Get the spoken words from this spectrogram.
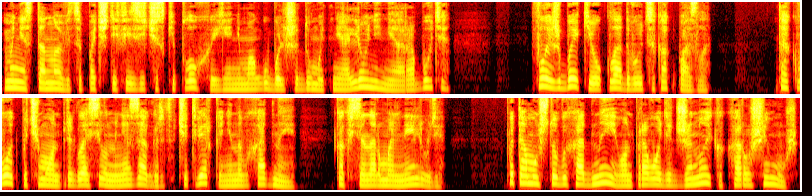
Мне становится почти физически плохо, и я не могу больше думать ни о Лёне, ни о работе. Флэшбэки укладываются как пазлы. Так вот, почему он пригласил меня за город в четверг, а не на выходные, как все нормальные люди потому что выходные он проводит с женой как хороший муж.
